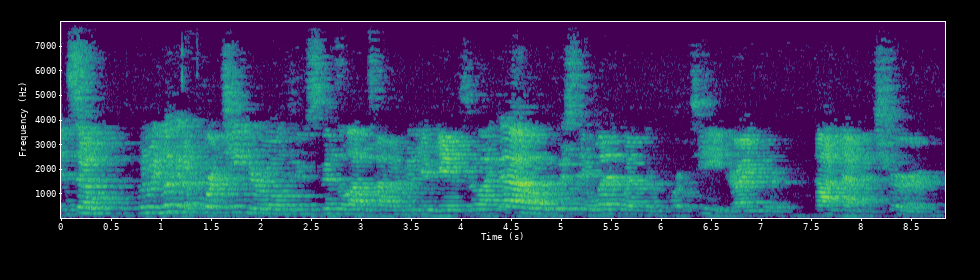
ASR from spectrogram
And so, when we look at a 14-year-old who spends a lot of time on video games, we're like, oh, we wish they wouldn't when they're 14, right? They're not that mature.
